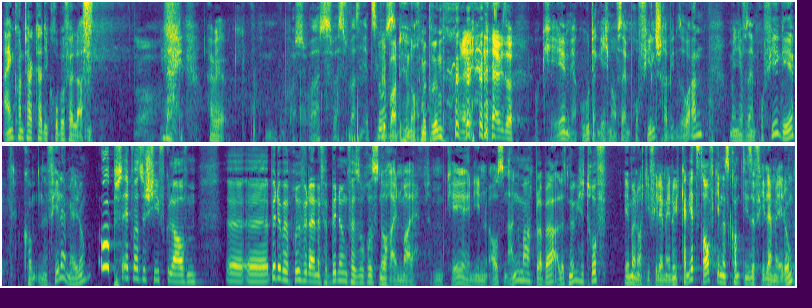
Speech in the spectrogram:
Ein Kontakt hat die Gruppe verlassen. Nein. Was, was, was, was ist denn jetzt Wer los? war denn hier noch mit drin? dann ich so, okay, ja gut, dann gehe ich mal auf sein Profil, schreibe ihn so an. Und wenn ich auf sein Profil gehe, kommt eine Fehlermeldung. Ups, etwas ist schiefgelaufen. Äh, äh, bitte überprüfe deine Verbindung, versuche es noch einmal. Okay, Handy außen angemacht, bla bla, alles mögliche drauf. Immer noch die Fehlermeldung. Ich kann jetzt draufgehen, es kommt diese Fehlermeldung.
